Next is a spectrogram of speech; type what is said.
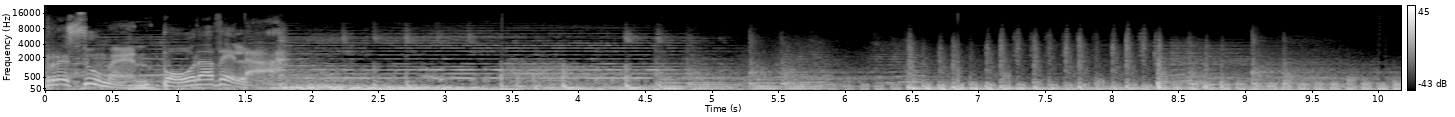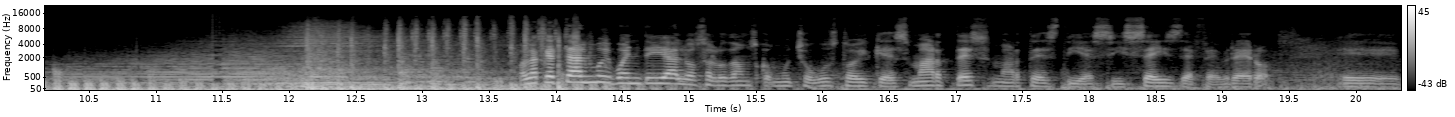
Resumen por Adela. Hola, ¿qué tal? Muy buen día. Los saludamos con mucho gusto hoy que es martes, martes 16 de febrero. Eh,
